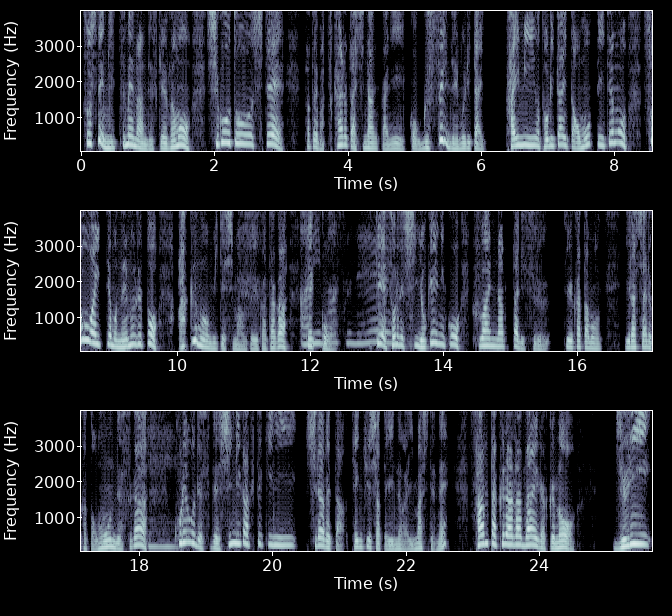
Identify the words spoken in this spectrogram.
そして三つ目なんですけれども、仕事をして、例えば疲れた日なんかに、こう、ぐっすり眠りたい。快眠を取りたいとは思っていても、そうは言っても眠ると悪夢を見てしまうという方が結構すね。で、それでし余計にこう不安になったりするっていう方もいらっしゃるかと思うんですが、これをですね、心理学的に調べた研究者というのがいましてね、サンタクララ大学のジュリー・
